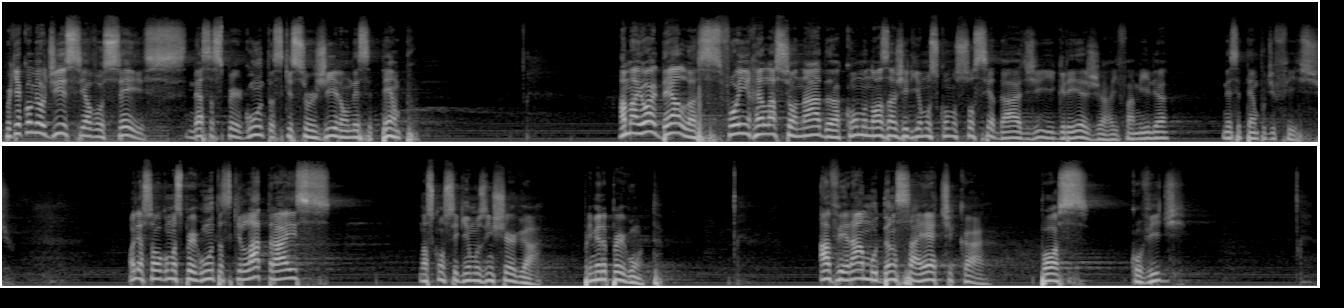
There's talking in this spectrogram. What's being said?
Porque, como eu disse a vocês, nessas perguntas que surgiram nesse tempo, a maior delas foi relacionada a como nós agiríamos como sociedade, igreja e família nesse tempo difícil. Olha só algumas perguntas que lá atrás nós conseguimos enxergar. Primeira pergunta: haverá mudança ética pós-Covid?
